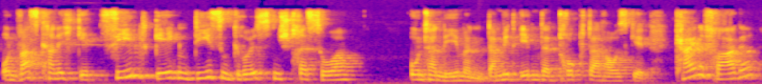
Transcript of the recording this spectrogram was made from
und was kann ich gezielt gegen diesen größten Stressor unternehmen, damit eben der Druck daraus geht. Keine Frage,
